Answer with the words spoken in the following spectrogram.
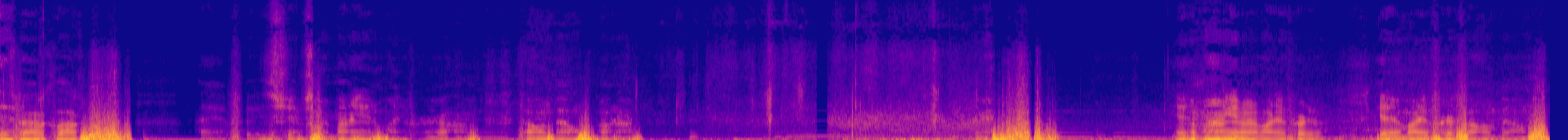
it's five o'clock. I have to shift my mind and wait for um, phone bell. Oh no. Get money, get money for, get money for the phone bell.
